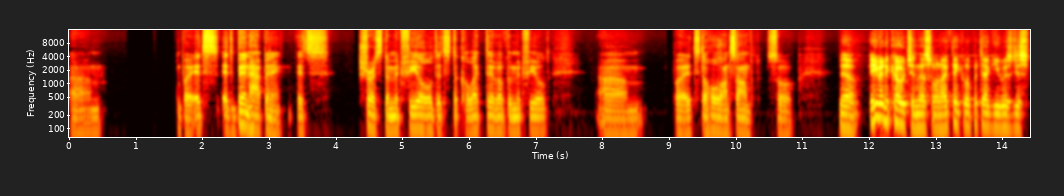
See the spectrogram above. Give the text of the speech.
Um, but it's it's been happening. It's sure it's the midfield, it's the collective of the midfield, um, but it's the whole ensemble. So yeah, even the coach in this one, I think Lopetegui was just.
